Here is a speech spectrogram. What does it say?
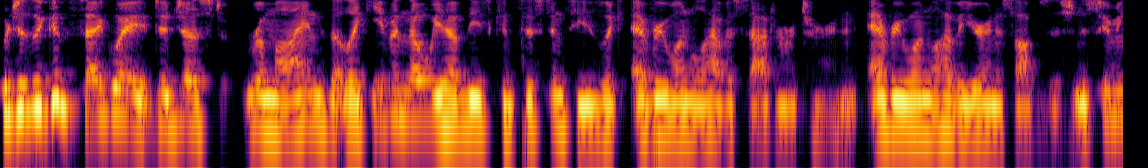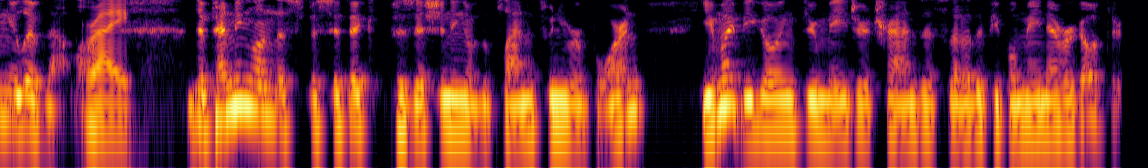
which is a good segue to just remind that, like, even though we have these consistencies, like, everyone will have a Saturn return and everyone will have a Uranus opposition, assuming you live that long. Right. Depending on the specific positioning of the planets when you were born, you might be going through major transits that other people may never go through.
